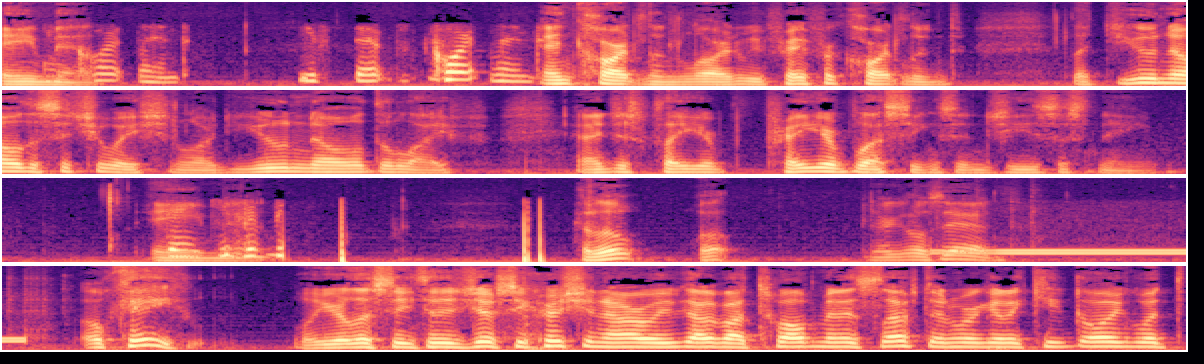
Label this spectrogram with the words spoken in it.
Amen. And Cortland. Cortland. And Cortland, Lord, we pray for Cortland. Let you know the situation, Lord. You know the life. And I just pray your pray your blessings in Jesus' name. Thank Amen. being. Hello? Well, there goes Ed. Okay. Well, you're listening to the Gypsy Christian Hour. We've got about 12 minutes left, and we're going to keep going with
